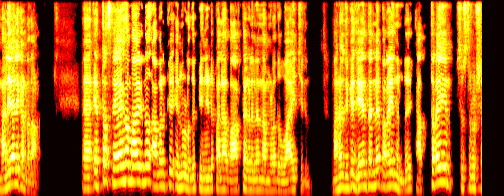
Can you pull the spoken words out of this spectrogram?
മലയാളി കണ്ടതാണ്. എത്ര സ്നേഹമായിരുന്നു അവർക്ക് എന്നുള്ളത് പിന്നീട് പല വാർത്തകളിലും നമ്മളത് വായിച്ചിരുന്നു. മനോജ് ജയൻ തന്നെ പറയുന്നുണ്ട് അത്രയും ശുശ്രൂഷ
